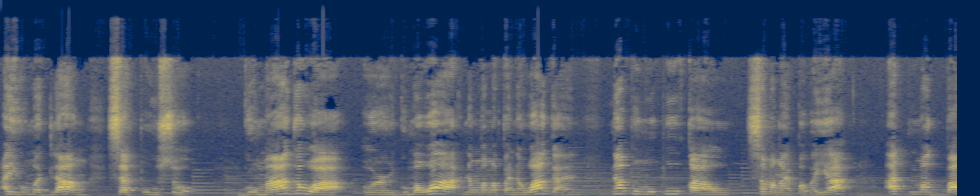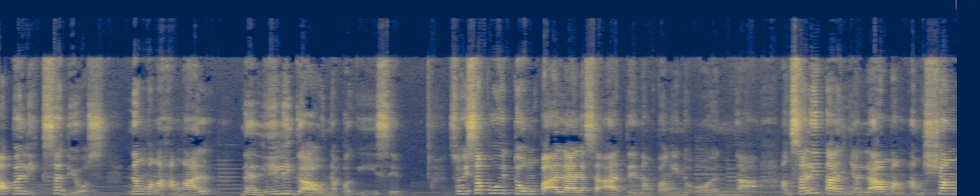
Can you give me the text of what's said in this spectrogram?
ay humadlang sa puso. Gumagawa or gumawa ng mga panawagan na pumupukaw sa mga pabaya at magbabalik sa Diyos ng mga hangal na liligaw na pag-iisip. So isa po itong paalala sa atin ng Panginoon na ang salita niya lamang ang siyang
